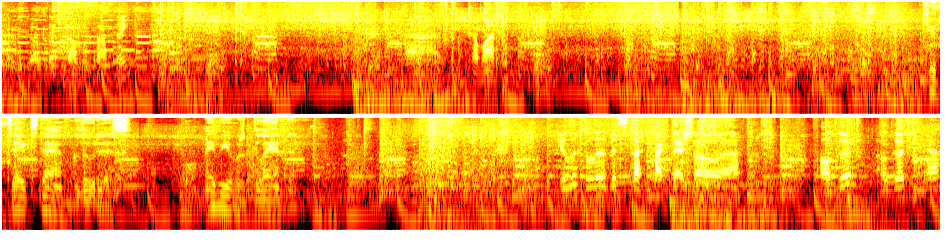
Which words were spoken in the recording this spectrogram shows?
There we go. Got done with that thing. Ah, come on. Kid takes down Glutus. Or maybe it was Glandon. You looked a little bit stuck back there, so uh, all good, all good, yeah.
